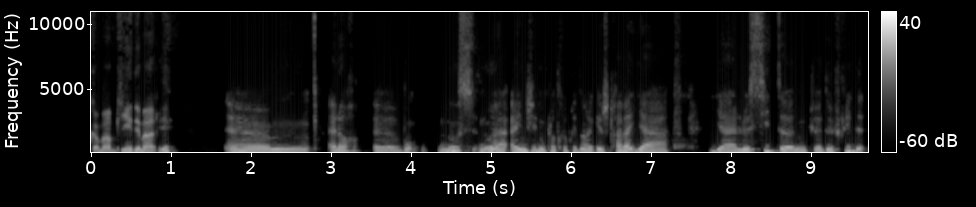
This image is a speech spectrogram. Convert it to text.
comment bien démarrer? Euh, alors, euh, bon, nous, nous à ING, donc l'entreprise dans laquelle je travaille, il y a, il y a le site euh, donc de Fluide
